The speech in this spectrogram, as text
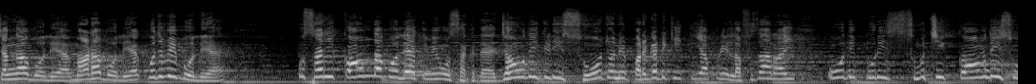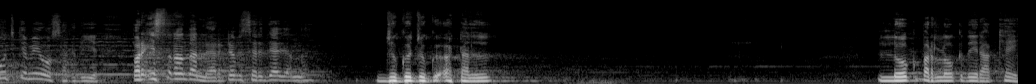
ਚੰਗਾ ਬੋਲਿਆ ਮਾੜਾ ਬੋਲਿਆ ਕੁਝ ਵੀ ਬੋਲਿਆ ਉਹ ਸਾਰੀ ਕੌਮ ਦਾ ਬੋਲਿਆ ਕਿਵੇਂ ਹੋ ਸਕਦਾ ਹੈ? ਜਾਂ ਉਹਦੀ ਜਿਹੜੀ ਸੋਚ ਉਹਨੇ ਪ੍ਰਗਟ ਕੀਤੀ ਹੈ, ਆਪਣੇ ਲਫ਼ਜ਼ਾਂ ਰਾਹੀਂ, ਉਹਦੀ ਪੂਰੀ ਸਮੁੱਚੀ ਕੌਮ ਦੀ ਸੋਚ ਕਿਵੇਂ ਹੋ ਸਕਦੀ ਹੈ? ਪਰ ਇਸ ਤਰ੍ਹਾਂ ਦਾ ਨੈਰੇਟਿਵ ਸਿਰਜਿਆ ਜਾਂਦਾ ਹੈ। ਜੁਗ ਜੁਗ ਅਟਲ। ਲੋਕ ਪਰਲੋਕ ਦੇ ਰਾਖੇ।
